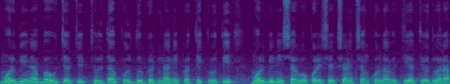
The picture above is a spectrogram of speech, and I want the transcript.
મોરબીના બહુચર્ચિત ઝૂલતા પુલ દુર્ઘટનાની પ્રતિકૃતિ મોરબીની સર્વોપરી શૈક્ષણિક સંકુલના વિદ્યાર્થીઓ દ્વારા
